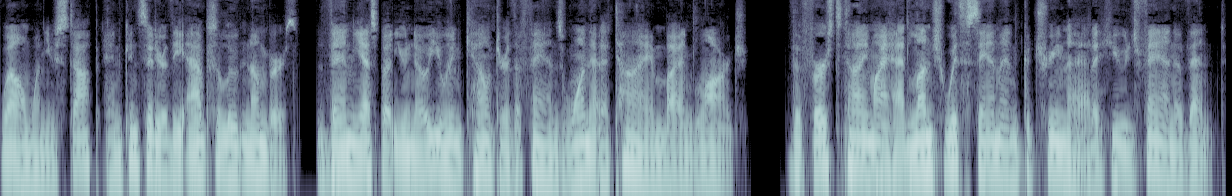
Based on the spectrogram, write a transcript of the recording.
well when you stop and consider the absolute numbers, then yes but you know you encounter the fans one at a time by and large. The first time I had lunch with Sam and Caitriona at a huge fan event,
